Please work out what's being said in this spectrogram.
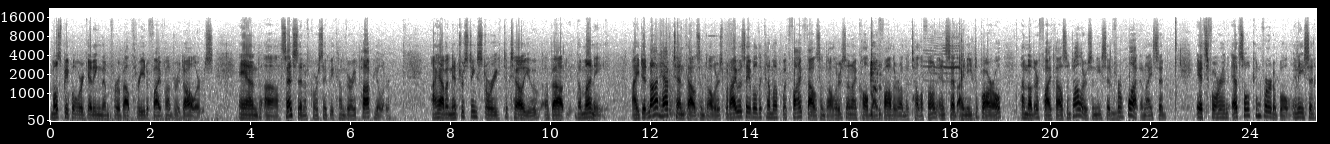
Most people were getting them for about three to five hundred dollars, and uh, since then, of course, they've become very popular. I have an interesting story to tell you about the money. I did not have $10,000, but I was able to come up with $5,000, and I called my father on the telephone and said, I need to borrow another $5,000. And he said, For what? And I said, It's for an Edsel convertible. And he said,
